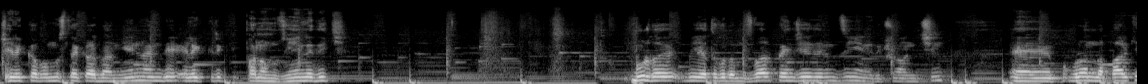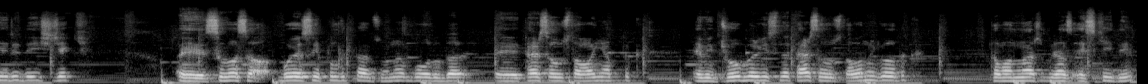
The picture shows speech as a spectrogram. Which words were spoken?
Çelik kapımız tekrardan yenilendi. Elektrik panomuzu yeniledik. Burada bir yatak odamız var. Pencerelerimizi yeniledik şu an için. Ee, buranın da parkeleri değişecek. Ee, sıvası, boyası yapıldıktan sonra bu odada e, ters havuz tavan yaptık. Evin çoğu bölgesinde ters havuz tavan uyguladık. Tavanlar biraz eskiydi.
